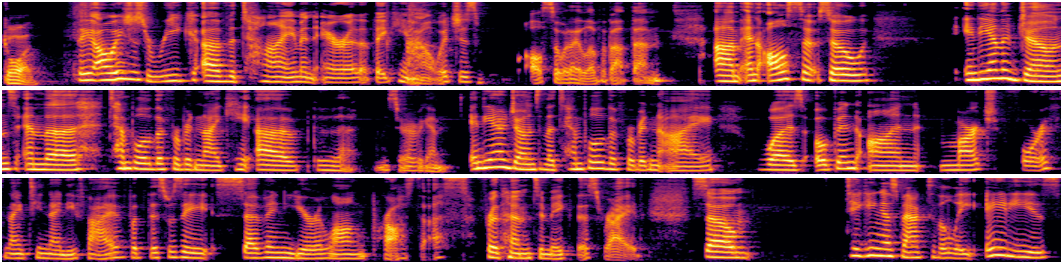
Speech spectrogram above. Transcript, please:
go on. they always just reek of the time and era that they came out, which is also what I love about them. Um, and also, so Indiana Jones and the Temple of the Forbidden Eye. Came, uh, let me start over again. Indiana Jones and the Temple of the Forbidden Eye was opened on March 4th, 1995, but this was a seven year long process for them to make this ride. So, taking us back to the late 80s,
